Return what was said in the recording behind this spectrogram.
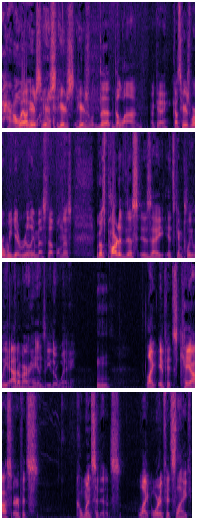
how. Well, here's here's here's here's the the line, okay? Because here's where we get really messed up on this, because part of this is a it's completely out of our hands either way. Mm-hmm. Like if it's chaos or if it's coincidence, like or if it's like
